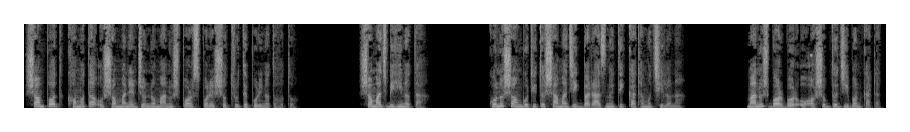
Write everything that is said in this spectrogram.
সম্পদ, ক্ষমতা ও সম্মানের জন্য মানুষ পরস্পরের শত্রুতে পরিণত হতো। সমাজবিহীনতা। কোনো সংগঠিত সামাজিক বা রাজনৈতিক কাঠামো ছিল না। মানুষ বর্বর ও অসভ্য জীবন কাটাত।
